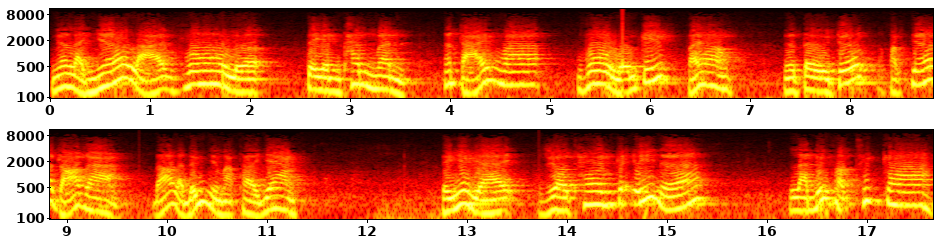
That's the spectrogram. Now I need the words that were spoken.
Nghĩa là nhớ lại vô lượng tiền thân mình. Nó trải qua vô lượng kiếp, phải không? Rồi từ trước phật nhớ rõ ràng, đó là đứng về mặt thời gian. Thì như vậy, rồi thêm cái ý nữa là đức phật thích ca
